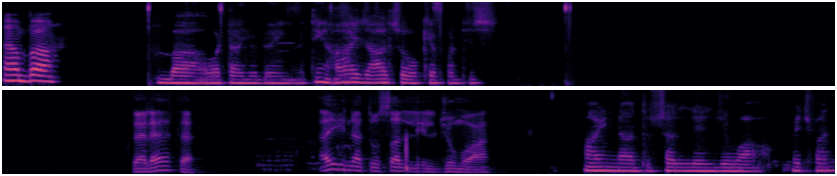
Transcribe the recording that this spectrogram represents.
Uh, ba. Ba. What are you doing? I think ha is also okay for this. ثلاثة أين تصلي الجمعة؟ Aina tusalli juma. Which one?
